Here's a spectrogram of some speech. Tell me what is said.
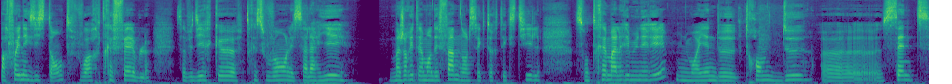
parfois inexistantes, voire très faibles. Ça veut dire que très souvent, les salariés, majoritairement des femmes dans le secteur textile, sont très mal rémunérés, une moyenne de 32 euh, cents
